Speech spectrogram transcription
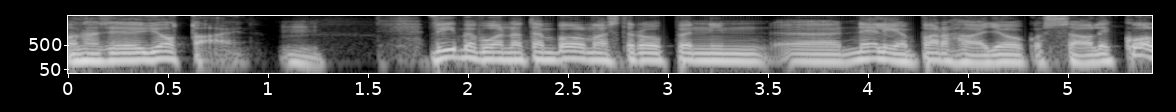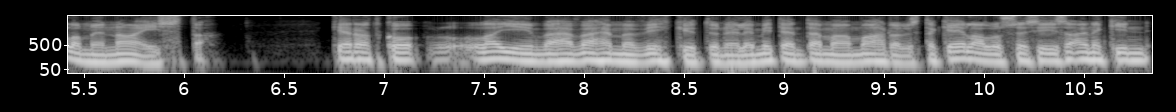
onhan se jo jotain. Mm. Viime vuonna tämän Ballmaster Openin äh, neljän parhaan joukossa oli kolme naista. Kerrotko lajiin vähän vähemmän vihkiytyneille, miten tämä on mahdollista? Keilailussa siis ainakin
